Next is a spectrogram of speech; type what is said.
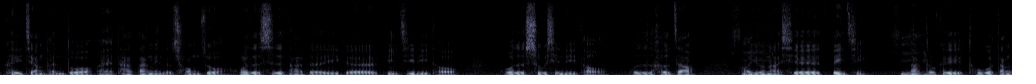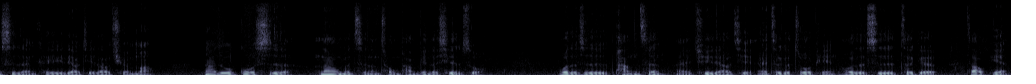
可以讲很多，哎，他当年的创作，或者是他的一个笔记里头，或者书信里头，或者是合照啊，有哪些背景。那都可以透过当事人可以了解到全貌。那如果过世了，那我们只能从旁边的线索，或者是旁证，哎，去了解哎这个作品或者是这个照片，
